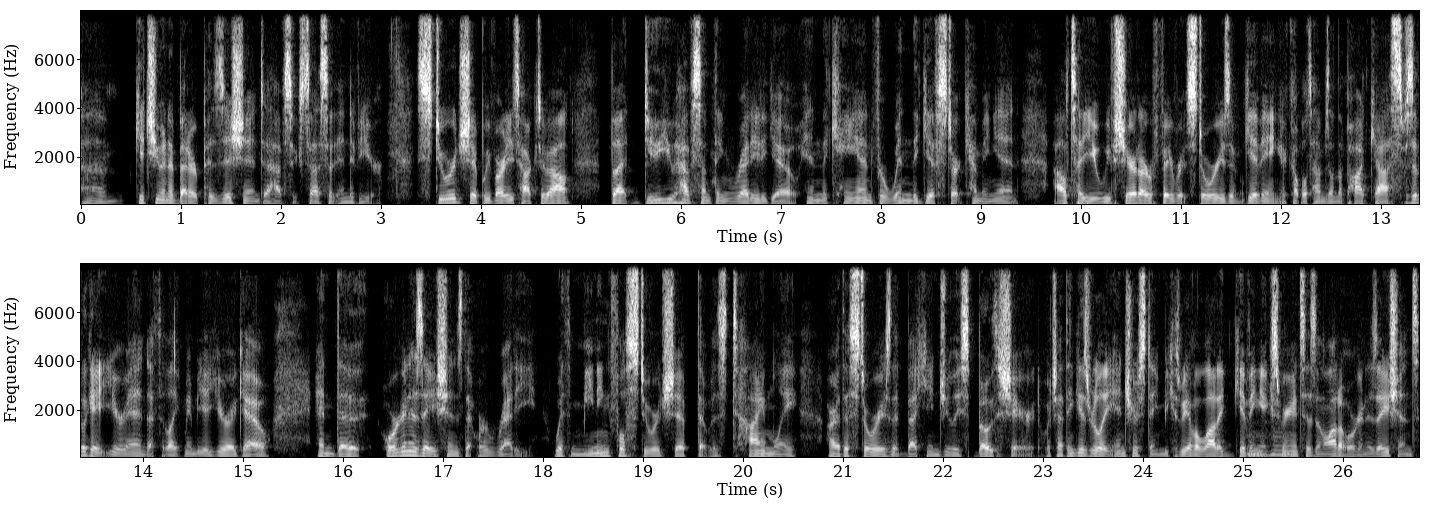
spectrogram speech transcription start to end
um, get you in a better position to have success at end of year. Stewardship, we've already talked about, but do you have something ready to go in the can for when the gifts start coming in? I'll tell you, we've shared our favorite stories of giving a couple times on the podcast, specifically at year end, I feel like maybe a year ago. And the organizations that were ready with meaningful stewardship that was timely are the stories that Becky and Julie both shared, which I think is really interesting because we have a lot of giving mm-hmm. experiences in a lot of organizations.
